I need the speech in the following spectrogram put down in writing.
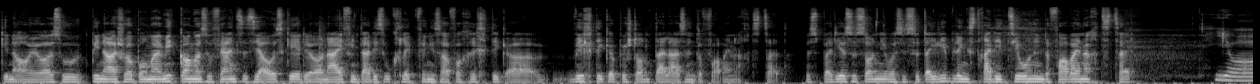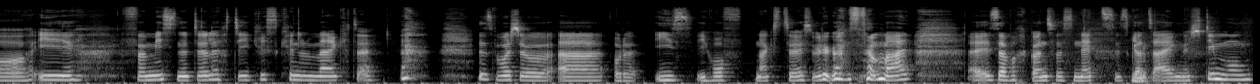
Genau, ja, also bin auch schon ein paar Mal mitgegangen, sofern es ja ausgeht. Ja, nein, ich finde auch das Uckläpfen ist einfach richtig ein wichtiger Bestandteil also in der Vorweihnachtszeit. Was ist bei dir, Susanne, was ist so deine Lieblingstradition in der Vorweihnachtszeit? Ja, ich vermisse natürlich die Christkindlmärkte. Das war schon, äh, oder ist, ich hoffe, nächstes Jahr ist wieder ganz normal. Äh, ist einfach ganz was Nettes, ist ganz Ja. eigene Stimmung.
